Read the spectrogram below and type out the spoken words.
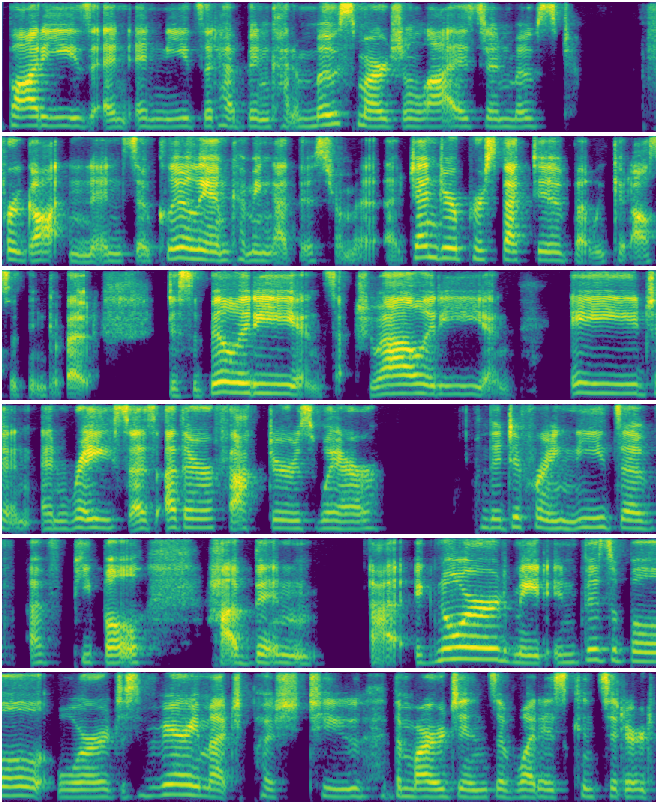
bodies and, and needs that have been kind of most marginalized and most forgotten. And so clearly I'm coming at this from a, a, gender perspective, but we could also think about disability and sexuality and age and, and race as other factors where the differing needs of, of people have been uh, ignored, made invisible, or just very much pushed to the margins of what is considered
